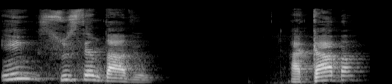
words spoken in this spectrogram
insustentável. Acaba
